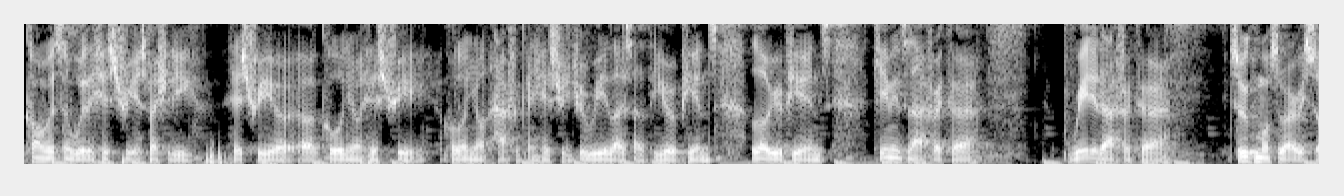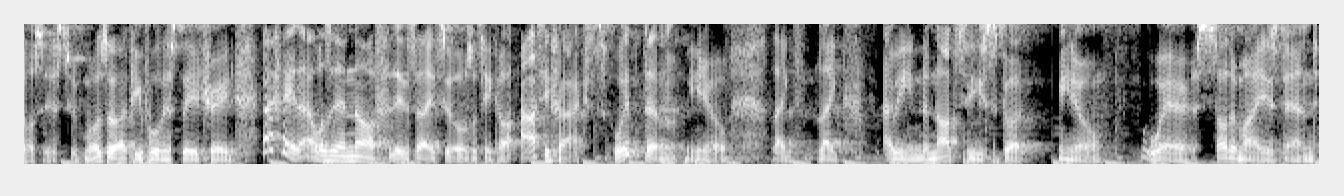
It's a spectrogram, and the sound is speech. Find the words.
conversant with history, especially history or uh, uh, colonial history, colonial African history, you realize that the Europeans, a lot of Europeans, came into Africa, raided Africa, took most of our resources, took most of our people in the slave trade. And hey, that wasn't enough. They decided to also take our artifacts with them. You know, like like I mean, the Nazis got you know were sodomized and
